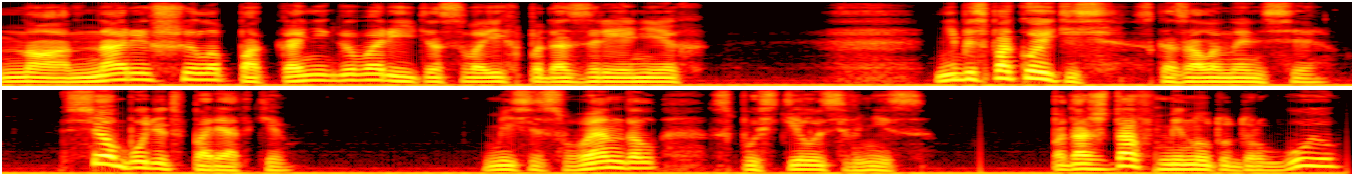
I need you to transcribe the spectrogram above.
но она решила пока не говорить о своих подозрениях. «Не беспокойтесь», — сказала Нэнси. «Все будет в порядке». Миссис Уэндалл спустилась вниз. Подождав минуту-другую,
